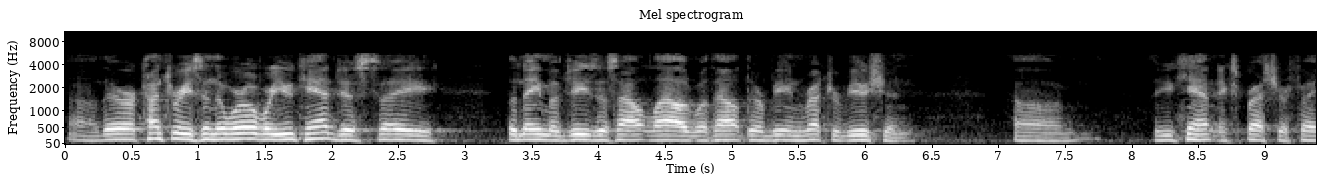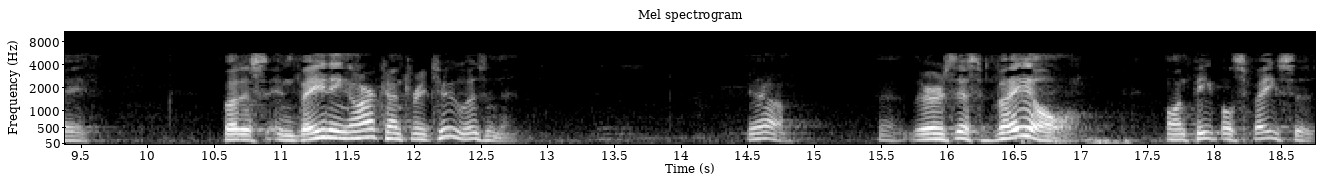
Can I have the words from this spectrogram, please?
Uh, there are countries in the world where you can't just say the name of Jesus out loud without there being retribution. Um, you can't express your faith. But it's invading our country too, isn't it? Yeah. There's this veil on people's faces.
